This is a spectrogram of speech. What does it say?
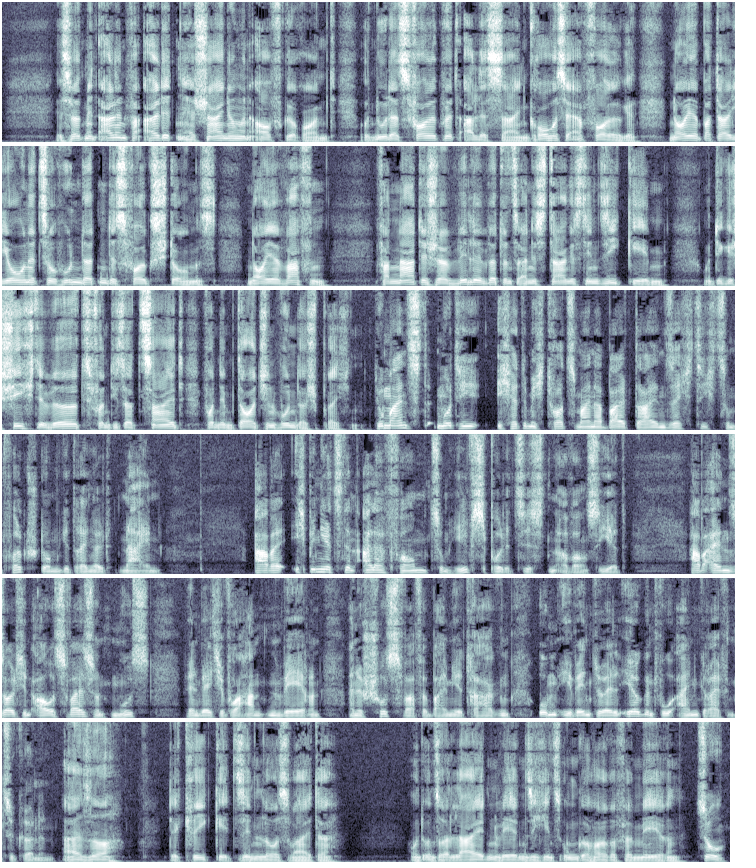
Es wird mit allen veralteten Erscheinungen aufgeräumt, und nur das Volk wird alles sein, große Erfolge, neue Bataillone zu Hunderten des Volkssturmes, neue Waffen, fanatischer Wille wird uns eines Tages den Sieg geben, und die Geschichte wird von dieser Zeit, von dem deutschen Wunder sprechen. Du meinst, Mutti, ich hätte mich trotz meiner bald 63 zum Volkssturm gedrängelt? Nein. Aber ich bin jetzt in aller Form zum Hilfspolizisten avanciert habe einen solchen Ausweis und muss, wenn welche vorhanden wären, eine Schusswaffe bei mir tragen, um eventuell irgendwo eingreifen zu können. Also, der Krieg geht sinnlos weiter. Und unsere Leiden werden sich ins Ungeheure vermehren. So.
